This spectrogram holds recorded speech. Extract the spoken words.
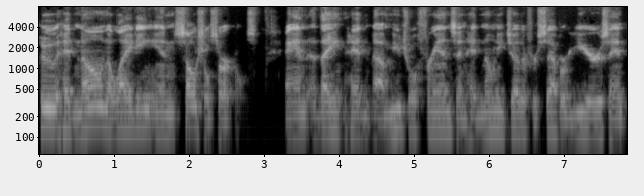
who had known a lady in social circles. And they had uh, mutual friends and had known each other for several years and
